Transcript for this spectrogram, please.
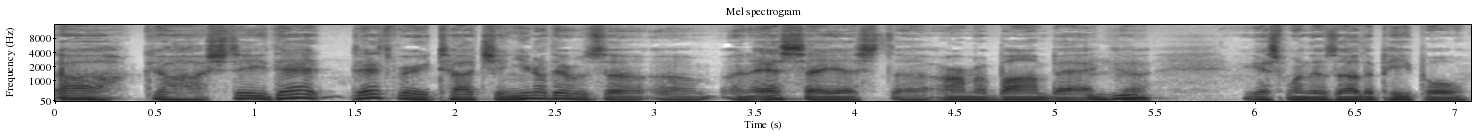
Oh gosh, see that that's very touching. You know, there was a um, an essayist, uh, Erma. Mm-hmm. Uh, I guess one of those other people,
